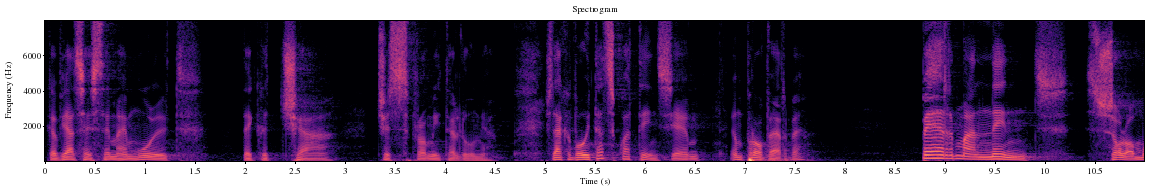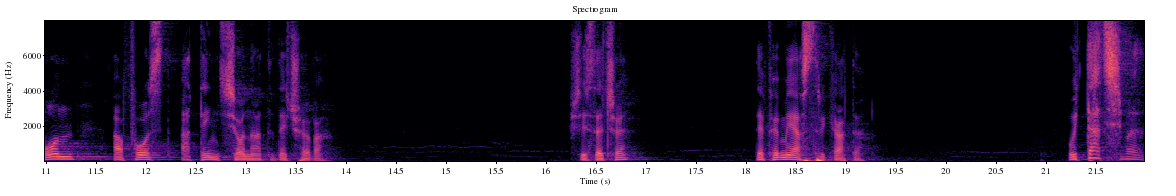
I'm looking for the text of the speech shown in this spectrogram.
că viața este mai mult decât cea ce îți promite lumea. Și dacă vă uitați cu atenție în, în proverbe, permanent Solomon a fost atenționat de ceva. Știți de ce? De femeia stricată. Uitați-vă,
